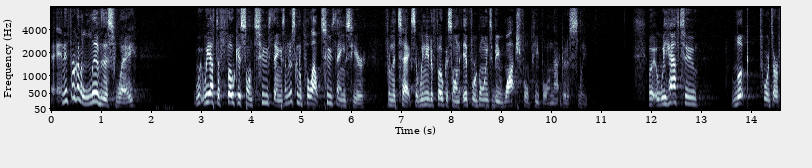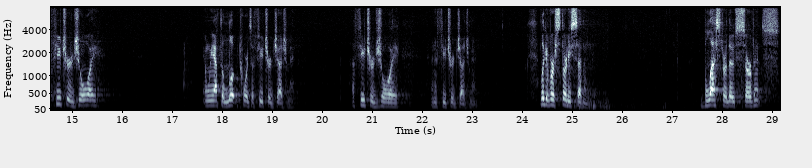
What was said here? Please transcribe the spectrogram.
And if we're going to live this way, we have to focus on two things. I'm just going to pull out two things here from the text that we need to focus on if we're going to be watchful people and not go to sleep. We have to look towards our future joy and we have to look towards a future judgment, a future joy and a future judgment. Look at verse 37. Blessed are those servants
